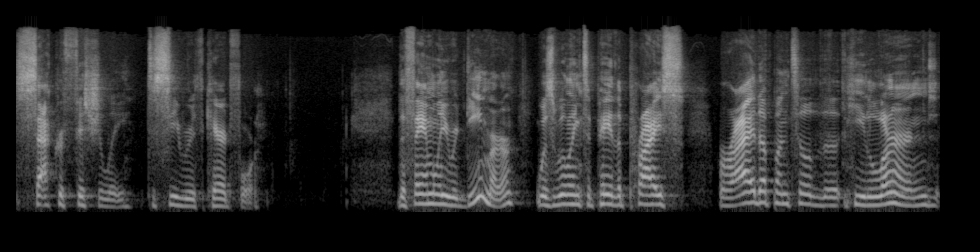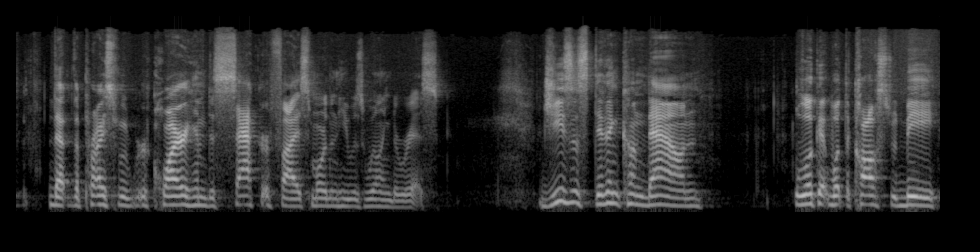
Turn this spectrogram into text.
sacrificially to see Ruth cared for. The family redeemer was willing to pay the price right up until the, he learned that the price would require him to sacrifice more than he was willing to risk. Jesus didn't come down, look at what the cost would be,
